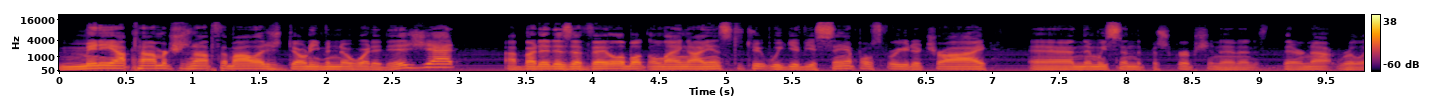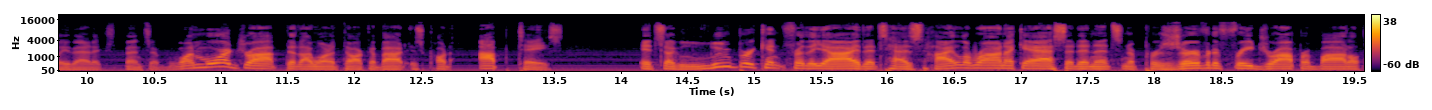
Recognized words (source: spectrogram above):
Many optometrists and ophthalmologists don't even know what it is yet, uh, but it is available at the Lang Eye Institute. We give you samples for you to try, and then we send the prescription in, and they're not really that expensive. One more drop that I want to talk about is called Optase. It's a lubricant for the eye that has hyaluronic acid in it. It's in a preservative free dropper bottle.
